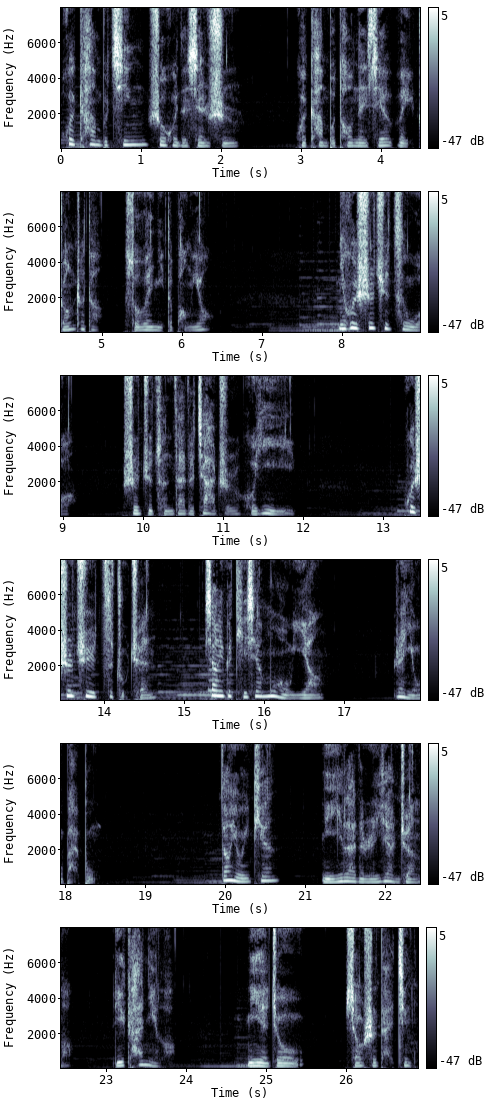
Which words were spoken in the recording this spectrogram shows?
会看不清社会的现实，会看不透那些伪装着的所谓你的朋友。你会失去自我，失去存在的价值和意义，会失去自主权，像一个提线木偶一样，任由摆布。当有一天，你依赖的人厌倦了，离开你了。你也就消失殆尽了。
